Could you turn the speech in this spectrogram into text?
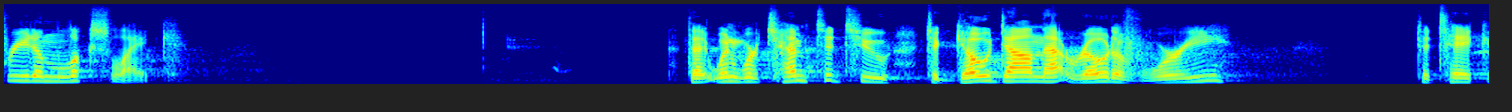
freedom looks like. That when we're tempted to, to go down that road of worry, to take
